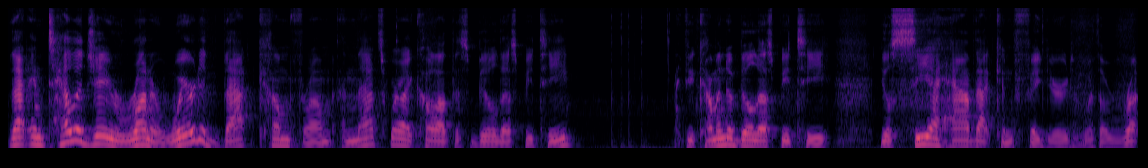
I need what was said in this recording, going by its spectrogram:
that IntelliJ runner, where did that come from? And that's where I call out this build SBT. If you come into build SBT, you'll see I have that configured with a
